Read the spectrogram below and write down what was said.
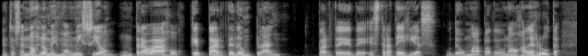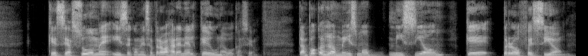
Entonces no es lo mismo misión, un trabajo que parte de un plan, parte de estrategias, de un mapa, de una hoja de ruta, que se asume y se comienza a trabajar en él que una vocación. Tampoco es lo mismo misión que profesión.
